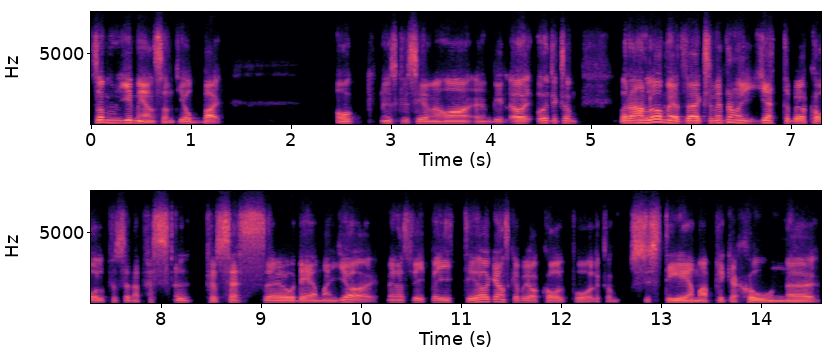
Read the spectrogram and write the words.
som gemensamt jobbar. Och nu ska vi se om jag har en bild. Och, och liksom, vad det handlar om är att verksamheten har jättebra koll på sina eh, processer och det man gör, medan vi på IT har ganska bra koll på liksom system, applikationer,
